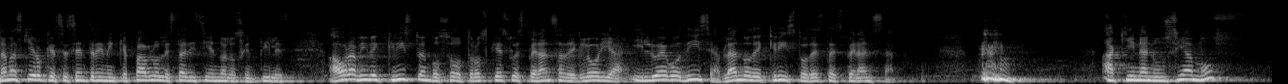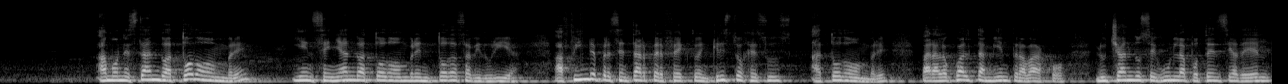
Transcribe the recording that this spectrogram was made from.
Nada más quiero que se centren en que Pablo le está diciendo a los gentiles, ahora vive Cristo en vosotros, que es su esperanza de gloria. Y luego dice, hablando de Cristo, de esta esperanza, a quien anunciamos, amonestando a todo hombre y enseñando a todo hombre en toda sabiduría, a fin de presentar perfecto en Cristo Jesús a todo hombre, para lo cual también trabajo, luchando según la potencia de Él,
